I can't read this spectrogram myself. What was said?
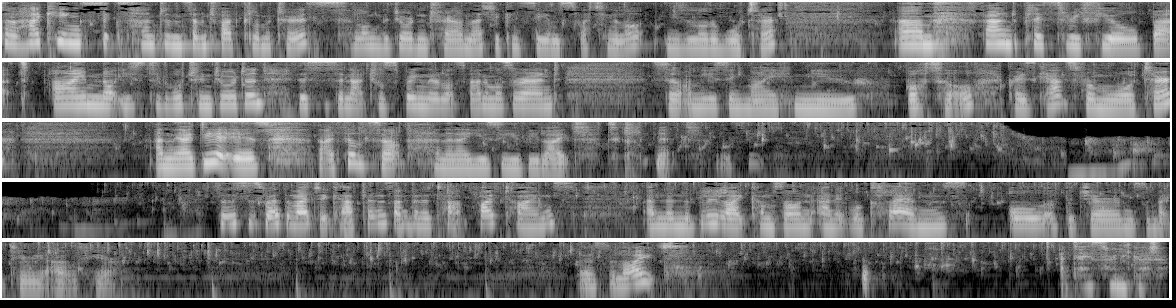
So hiking 675 kilometers along the Jordan Trail and as you can see I'm sweating a lot, need a lot of water. Um, found a place to refuel but I'm not used to the Waatr in Jordan. This is a natural spring, there are lots of animals around. So I'm using my new bottle, CrazyCap from water. And the idea is that I fill this up and then I use the UV light to clean it. We'll see. So this is where the magic happens. I'm going to tap five times and then the blue light comes on and it will cleanse all of the germs and bacteria out of here. There's the light. It tastes really good.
